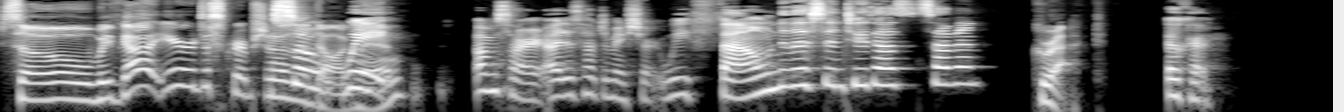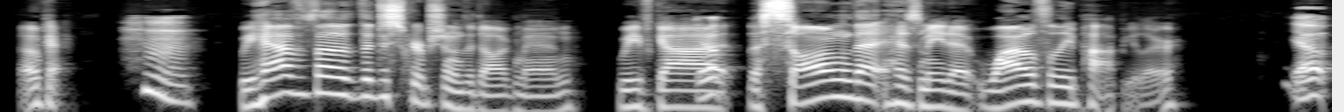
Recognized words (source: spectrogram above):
So we've got your description of the So dog wait, man. I'm sorry. I just have to make sure. We found this in 2007. Correct. Okay. Okay. Hmm. We have the the description of the dog man. We've got Yep. the song that has made it wildly popular. Yep.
